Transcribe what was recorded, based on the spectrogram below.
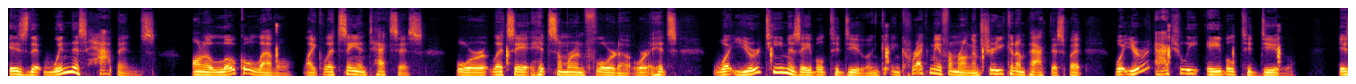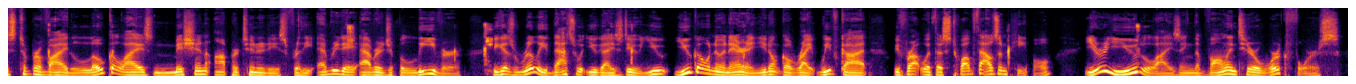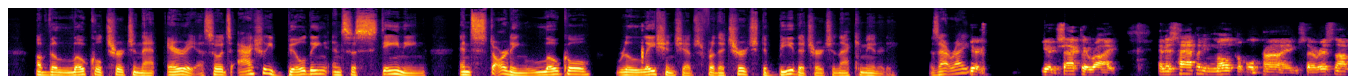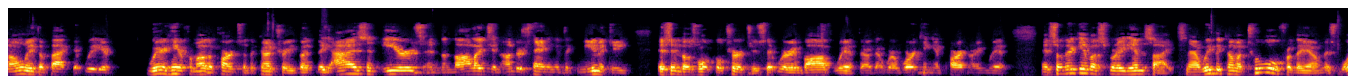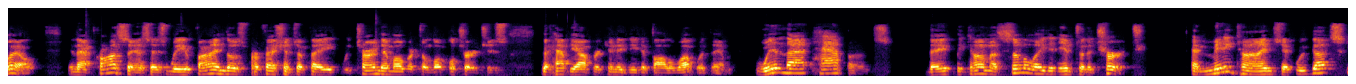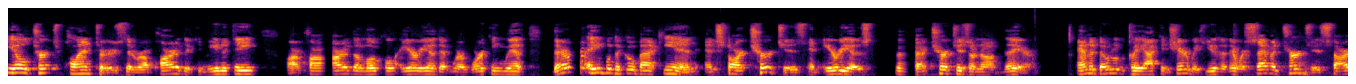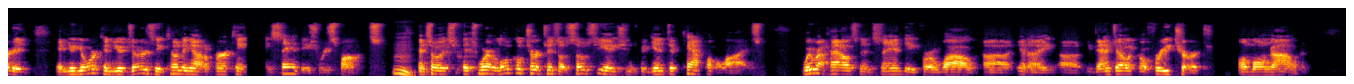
is that when this happens on a local level, like let's say in Texas, or let's say it hits somewhere in Florida, or it hits what your team is able to do, and, and correct me if I'm wrong, I'm sure you can unpack this, but what you're actually able to do is to provide localized mission opportunities for the everyday average believer because really that's what you guys do. You, you go into an area and you don't go, right, we've got, we've brought with us 12,000 people. You're utilizing the volunteer workforce of the local church in that area. So it's actually building and sustaining and starting local relationships for the church to be the church in that community. Is that right? You're, you're exactly right. And it's happening multiple times. There is not only the fact that we are we're here from other parts of the country, but the eyes and ears and the knowledge and understanding of the community is in those local churches that we're involved with or that we're working and partnering with. And so they give us great insights. Now we become a tool for them as well in that process as we find those professions of faith, we turn them over to local churches that have the opportunity to follow up with them. When that happens, they become assimilated into the church. And many times, if we've got skilled church planters that are a part of the community or part of the local area that we're working with, they're able to go back in and start churches in areas that churches are not there. Anecdotally, I can share with you that there were seven churches started in New York and New Jersey coming out of Hurricane Sandy's response. Mm. And so it's, it's where local churches, associations begin to capitalize we were housed in Sandy for a while uh, in a uh, evangelical free church on Long Island.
